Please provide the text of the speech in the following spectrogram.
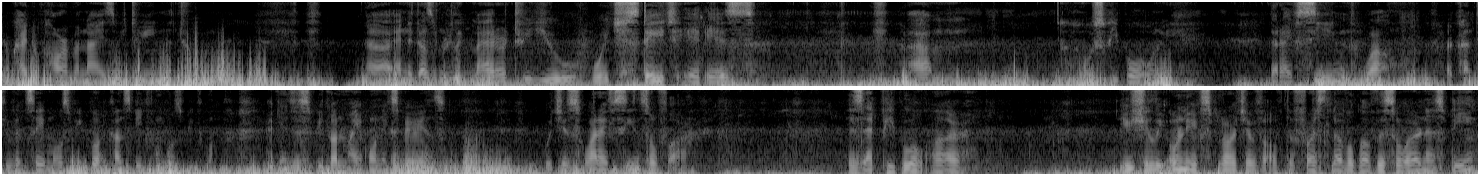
you kind of harmonize between the two. Uh, and it doesn't really matter to you which state it is Um, most people only that I've seen, well, I can't even say most people, I can't speak for most people. I can just speak on my own experience, which is what I've seen so far. Is that people are usually only explorative of the first level of this awareness being,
